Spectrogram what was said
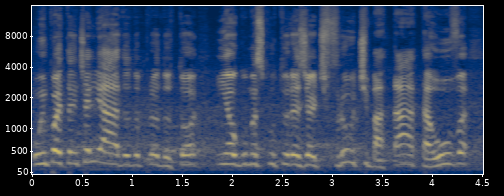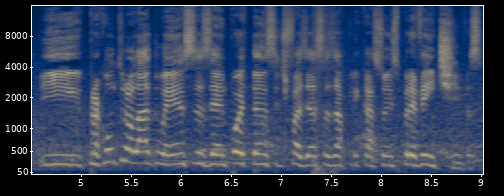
o importante aliado do produtor em algumas culturas de hortifruti, batata, uva e para controlar doenças e a importância de fazer essas aplicações preventivas.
